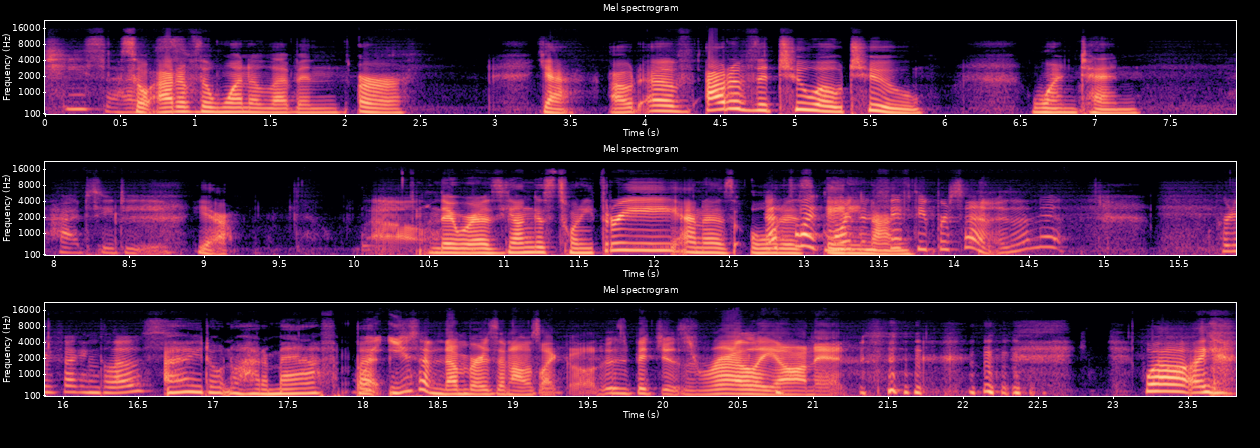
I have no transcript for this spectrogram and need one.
Jesus. So out of the 111 or yeah, out of out of the 202, 110 had CTE. yeah. Wow. They were as young as 23 and as old That's as like more than 50%, isn't it? Pretty fucking close. I don't know how to math, but But you said numbers, and I was like, oh, this bitch is really on it. well, I,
